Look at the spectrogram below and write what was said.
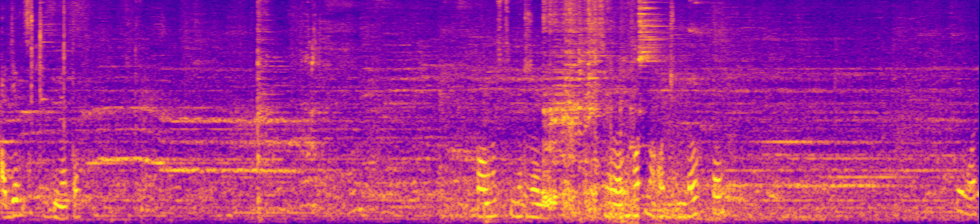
11 предметов. Полностью нержавеет. Красивая форма, очень легкая. И вот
